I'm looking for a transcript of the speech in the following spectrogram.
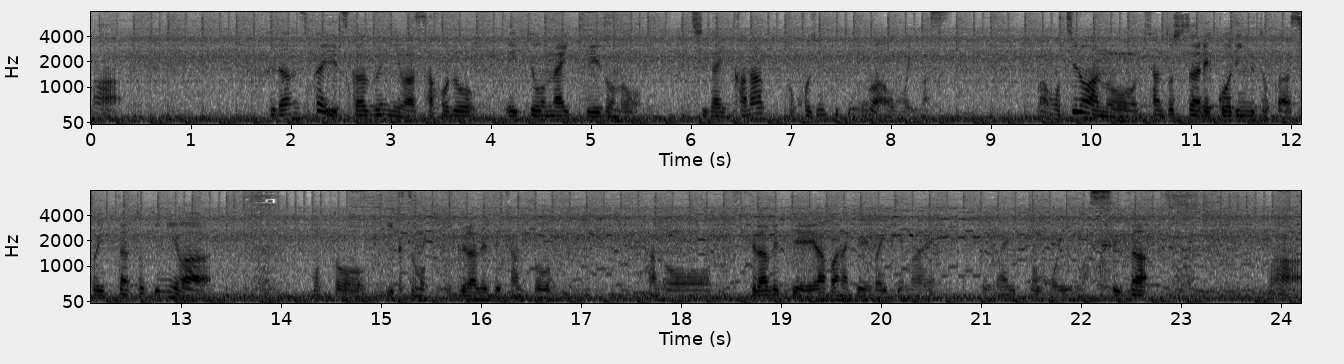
まあ普段使いで使う分にはさほど影響ない程度の違いかなと個人的には思います、まあ、もちろんあのちゃんとしたレコーディングとかそういった時にはもっといくつも聞き比べてちゃんとあの比べて選ばなければいけないいけないと思いますがまあ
